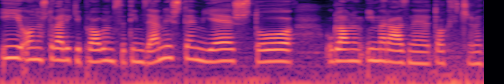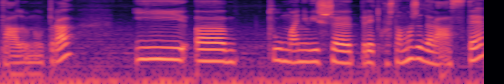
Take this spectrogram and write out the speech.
i ono što je veliki problem sa tim zemljištem je što uglavnom ima razne toksične metale unutra i uh, tu manje više redko šta može da raste,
